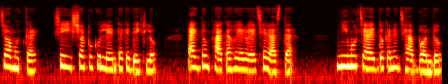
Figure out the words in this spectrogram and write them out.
চমৎকার। সেই ঈশ্বরপুকুর লেনটাকে দেখল। একদম ফাঁকা হয়ে রয়েছে রাস্তা। নিমুর চায়ের দোকানে ঝাঁপ বন্ধ।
